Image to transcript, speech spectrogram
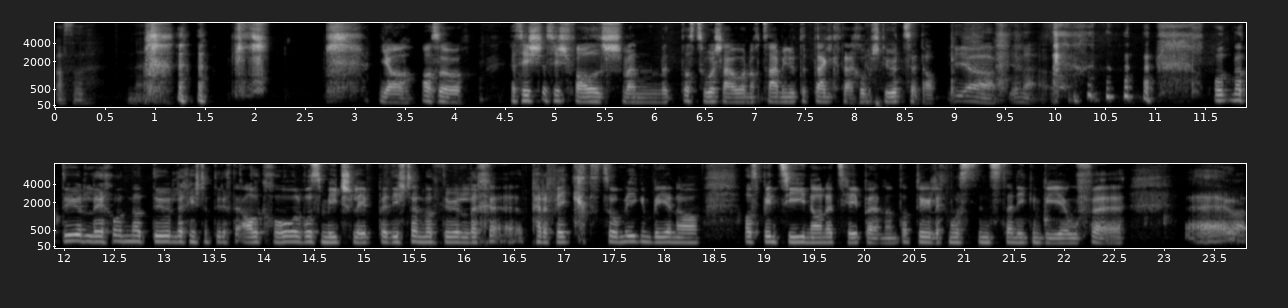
also nein. Ja, also Es ist, es ist falsch, wenn man das Zuschauer nach 10 Minuten denkt, dann kommt stürzen ab. Ja, genau. und natürlich, und natürlich ist natürlich der Alkohol, was mitschleppen, ist dann natürlich äh, perfekt, um irgendwie noch als Benzin anzuheben. Und natürlich muss es dann irgendwie auf, äh, äh,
